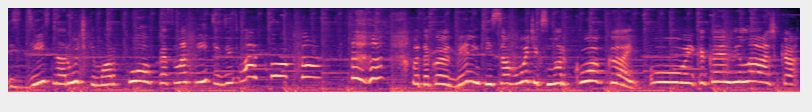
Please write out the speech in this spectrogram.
Здесь на ручке морковка. Смотрите, здесь морковка. Вот такой вот беленький совочек с морковкой. Ой, какая милашка.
